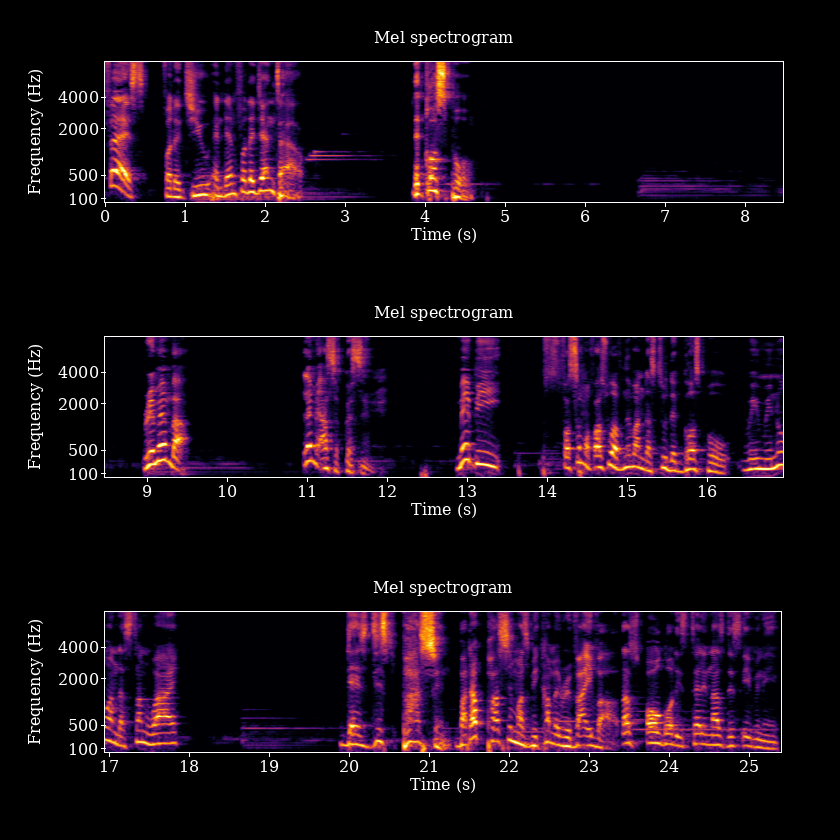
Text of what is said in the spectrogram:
First for the Jew and then for the Gentile. The gospel. Remember, let me ask a question. Maybe for some of us who have never understood the gospel, we may not understand why there's this passion, but that passion must become a revival. That's all God is telling us this evening.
